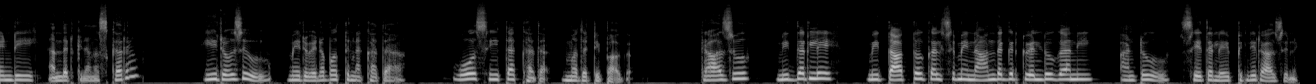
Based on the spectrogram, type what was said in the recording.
అండి అందరికీ నమస్కారం. ఈరోజు మీరు వినబోతున్న కథ ఓ సీత కథ మొదటి భాగం. రాజు నిద్రలే మీ తాతతో కలిసి మీ నాన్న దగ్గరికి వెళ్దు గాని అంటూ సీత లేపింది రాజుని.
